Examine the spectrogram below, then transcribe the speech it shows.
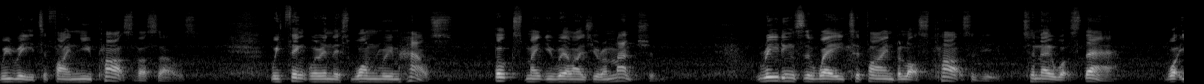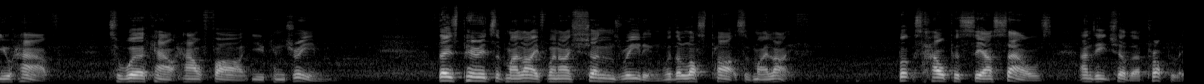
we read to find new parts of ourselves. We think we're in this one room house. Books make you realize you're a mansion. Reading's the way to find the lost parts of you, to know what's there, what you have, to work out how far you can dream. Those periods of my life when I shunned reading were the lost parts of my life. Books help us see ourselves and each other properly.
